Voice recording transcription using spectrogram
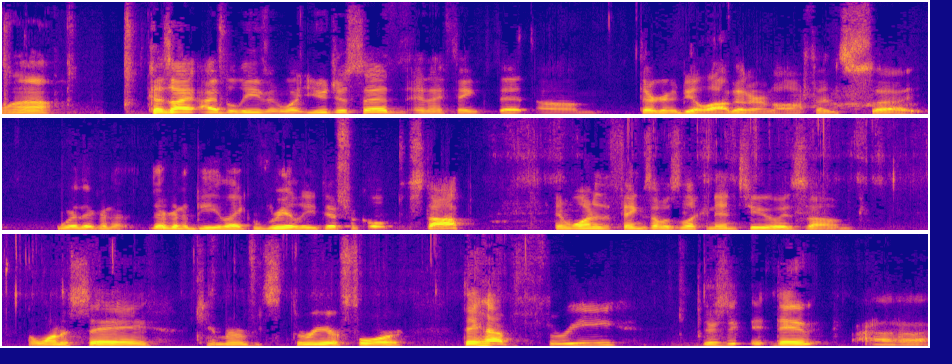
Wow. Because I, I believe in what you just said, and I think that um, they're going to be a lot better on offense uh, where they're gonna they're gonna be like really difficult to stop. And one of the things I was looking into is um, I want to say I can't remember if it's three or four. They have three. There's they uh,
